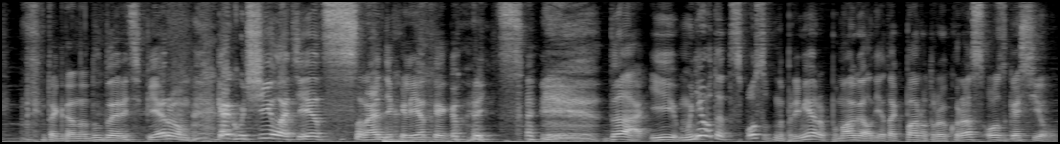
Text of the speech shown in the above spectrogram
Тогда надо ударить первым, как учил отец с ранних лет, как говорится. Да, и мне вот этот способ, например, помогал. Я так пару-тройку раз ос гасил.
